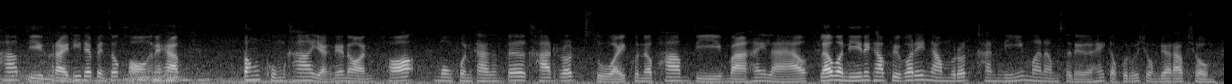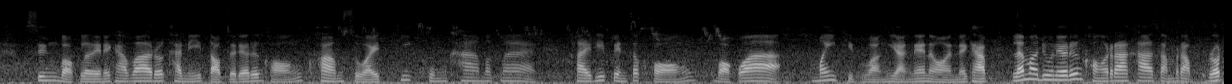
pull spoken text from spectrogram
ภาพดีใครที่ได้เป็นเจ้าของนะครับ ต้องคุ้มค่าอย่างแน่นอน เพราะมงคลคาร์เซนเตอร์คัดรถสวยคุณภาพดีมาให้แล้ว แล้ววันนี้นะครับฟิวก็ได้นำรถคันนี้มานำเสนอให้กับคุณผู้ชมได้รับชม ซึ่งบอกเลยนะครับว่ารถคันนี้ตอบโจทย์ในเรื่องของความสวยที่คุ้มค่ามากๆ ใครที่เป็นเจ้าของบอกว่าไม่ผิดหวังอย่างแน่นอนนะครับ แล้วมาดูในเรื่องของราคาสำหรับรถ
